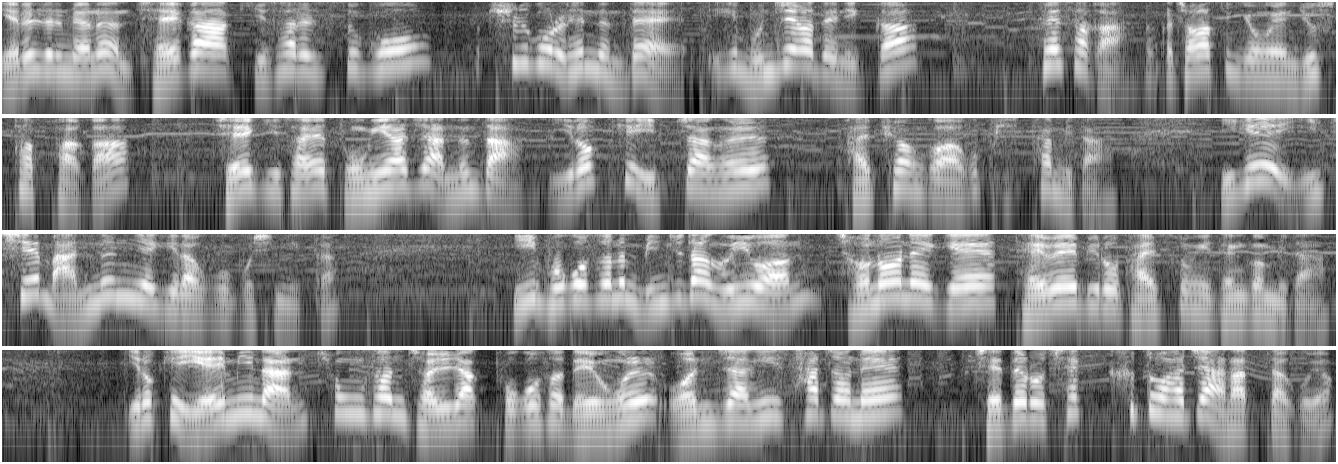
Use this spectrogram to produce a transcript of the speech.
예를 들면은 제가 기사를 쓰고 출고를 했는데 이게 문제가 되니까 회사가 그러니까 저 같은 경우에는 뉴스타파가 제 기사에 동의하지 않는다. 이렇게 입장을 발표한 거하고 비슷합니다. 이게 이치에 맞는 얘기라고 보십니까? 이 보고서는 민주당 의원 전원에게 대외비로 발송이 된 겁니다. 이렇게 예민한 총선 전략 보고서 내용을 원장이 사전에 제대로 체크도 하지 않았다고요?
